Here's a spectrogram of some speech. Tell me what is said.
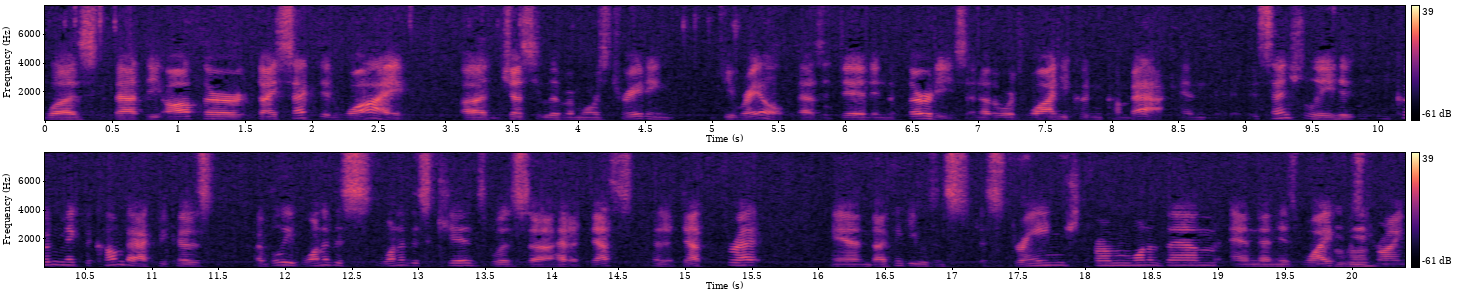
was that the author dissected why uh, Jesse Livermore's trading derailed as it did in the 30s. In other words, why he couldn't come back, and essentially he, he couldn't make the comeback because I believe one of his one of his kids was uh, had a death had a death threat, and I think he was estranged from one of them, and then his wife was Mhm. trying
